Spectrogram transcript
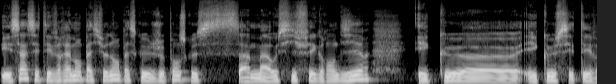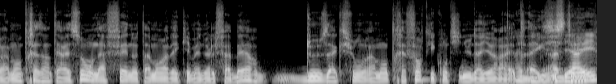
et ça, c'était vraiment passionnant parce que je pense que ça m'a aussi fait grandir et que, et que c'était vraiment très intéressant. On a fait notamment avec Emmanuel Faber deux actions vraiment très fortes qui continuent d'ailleurs à, être, à exister.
